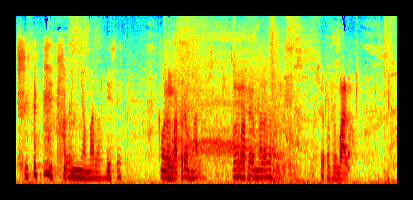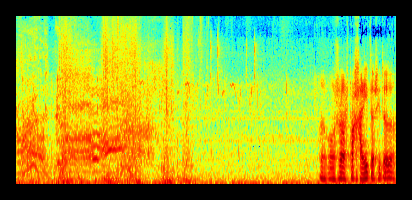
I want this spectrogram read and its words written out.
Como los niños malos, dice. Como los Sí. raperos malos. Todos Sí, los sí. raperos malos hacen. Sí, refri malo. Bueno, como son los pajaritos y todo.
